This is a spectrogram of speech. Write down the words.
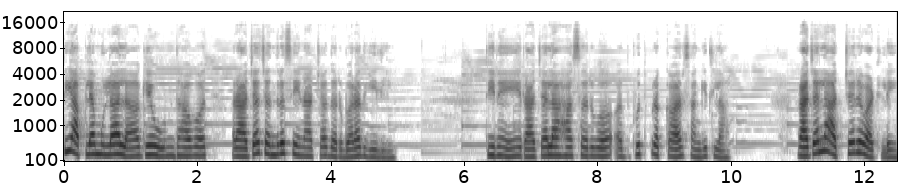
ती आपल्या मुलाला घेऊन धावत राजा चंद्रसेनाच्या दरबारात गेली. तिने राजाला हा सर्व अद्भुत प्रकार सांगितला. राजाला आश्चर्य वाटले.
